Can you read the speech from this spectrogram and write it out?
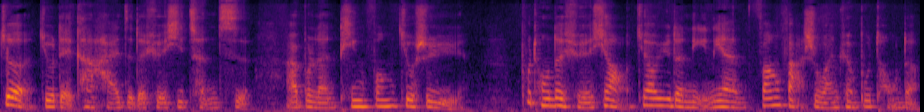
这就得看孩子的学习层次，而不能听风就是雨。不同的学校教育的理念方法是完全不同的，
